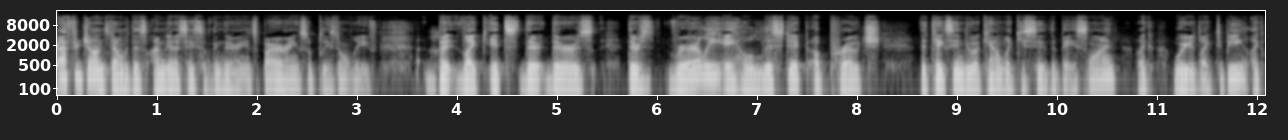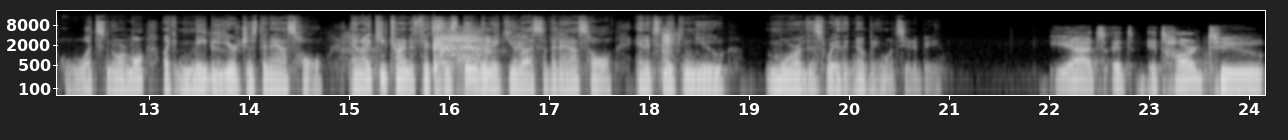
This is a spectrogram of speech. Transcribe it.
after John's done with this, I'm going to say something very inspiring. So please don't leave. But like it's there. There's there's rarely a holistic approach that takes into account, like you say, the baseline, like where you'd like to be, like what's normal. Like maybe yeah. you're just an asshole. And I keep trying to fix this thing to make you less of an asshole. And it's making you more of this way that nobody wants you to be. Yeah, it's it's it's hard to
